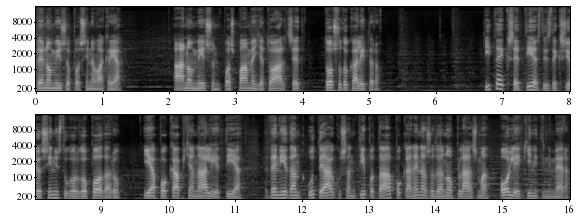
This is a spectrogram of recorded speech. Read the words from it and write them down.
Δεν νομίζω πως είναι μακριά. Αν νομίσουν πως πάμε για το Άρτσετ, τόσο το καλύτερο. Είτε εξαιτίας της δεξιοσύνης του Γοργοπόδαρου ή από κάποιαν άλλη αιτία, δεν είδαν ούτε άκουσαν τίποτα από κανένα ζωντανό πλάσμα όλη εκείνη την ημέρα.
